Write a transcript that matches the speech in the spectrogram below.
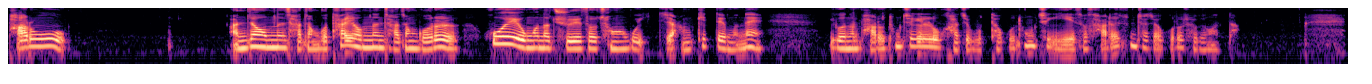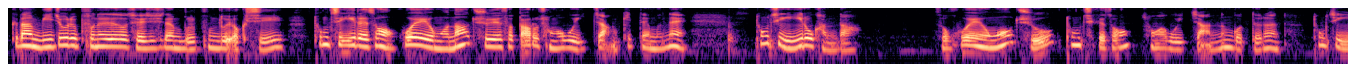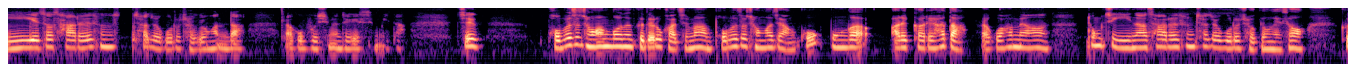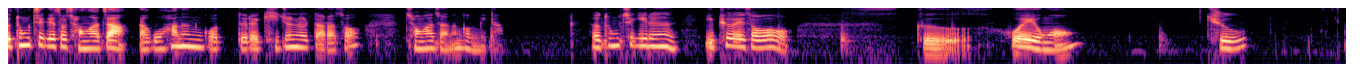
바로 안장 없는 자전거, 타이 없는 자전거를 호의 용어나 주에서 정하고 있지 않기 때문에 이거는 바로 통칙 1로 가지 못하고 통칙 2에서 4를 순차적으로 적용한다. 그 다음 미조리 분해돼서 제시된 물품도 역시 통칙 1에서 호의 용어나 주에서 따로 정하고 있지 않기 때문에 통칙 2로 간다. 그래서 호의 용어, 주, 통칙에서 정하고 있지 않는 것들은 통칙 2에서 4를 순차적으로 적용한다 라고 보시면 되겠습니다. 즉 법에서 정한 거는 그대로 가지만 법에서 정하지 않고 뭔가 아리까리하다라고 하면 통칙 2나 4를 순차적으로 적용해서 그 통칙에서 정하자라고 하는 것들의 기준을 따라서 정하자는 겁니다. 통칙 1은 이 표에서 그 호의 용어, 주,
